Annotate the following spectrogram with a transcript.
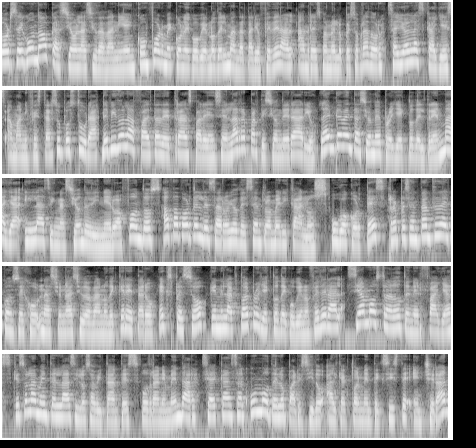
Por segunda ocasión, la ciudadanía inconforme con el gobierno del mandatario federal Andrés Manuel López Obrador salió a las calles a manifestar su postura debido a la falta de transparencia en la repartición de erario, la implementación del proyecto del tren Maya y la asignación de dinero a fondos a favor del desarrollo de centroamericanos. Hugo Cortés, representante del Consejo Nacional Ciudadano de Querétaro, expresó que en el actual proyecto de gobierno federal se ha mostrado tener fallas que solamente las y los habitantes podrán enmendar si alcanzan un modelo parecido al que actualmente existe en Cherán,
